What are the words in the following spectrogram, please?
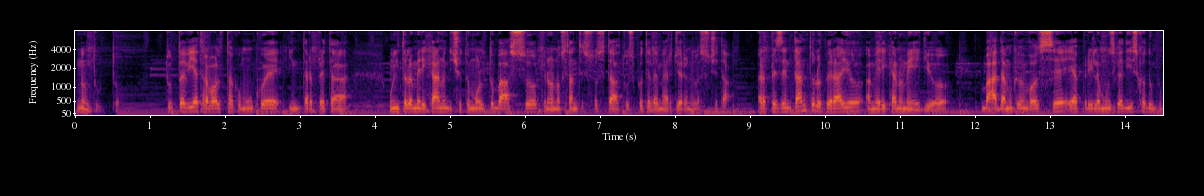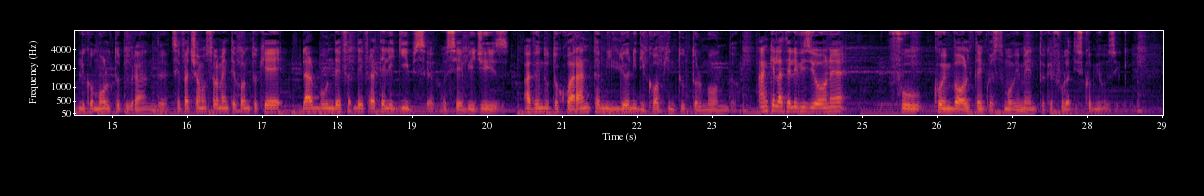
Non tutto. Tuttavia Travolta comunque interpreta un italo-americano di ceto molto basso che nonostante il suo status poteva emergere nella società. Rappresentando l'operaio americano medio, Badam coinvolse e aprì la musica disco ad un pubblico molto più grande. Se facciamo solamente conto che l'album dei, dei fratelli Gibbs, ossia i Bee Gees, ha venduto 40 milioni di copie in tutto il mondo. Anche la televisione fu coinvolta in questo movimento che fu la disco music.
